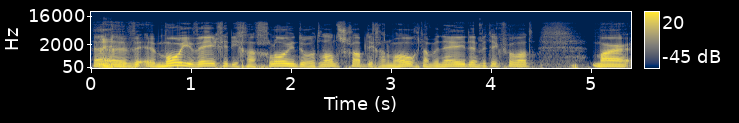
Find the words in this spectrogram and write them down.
Uh, mooie wegen die gaan glooien door het landschap. Die gaan omhoog, naar beneden en weet ik veel wat. Maar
